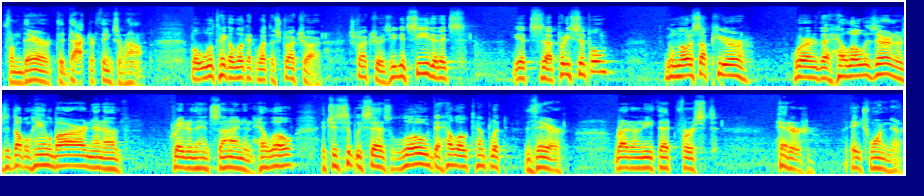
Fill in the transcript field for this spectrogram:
from there to doctor things around. But we'll take a look at what the structure are. Structure is. You can see that it's it's uh, pretty simple. You'll notice up here where the hello is there. There's a double handlebar and then a greater than sign and hello. It just simply says load the hello template there, right underneath that first header H1 there.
